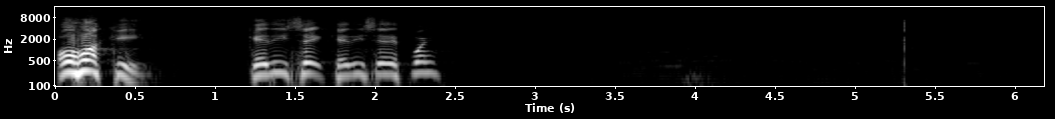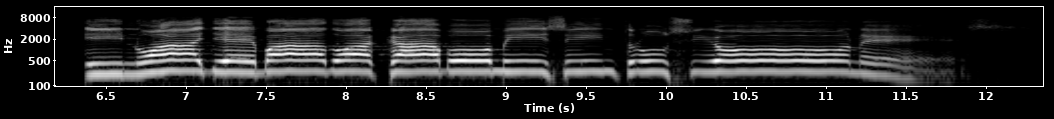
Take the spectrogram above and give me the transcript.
Ojo aquí. ¿Qué dice, qué dice después? Y no ha llevado a cabo mis instrucciones.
